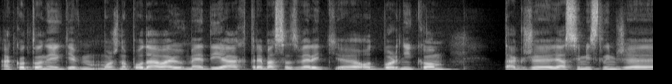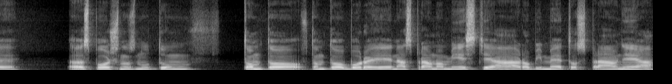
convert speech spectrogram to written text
ako to niekde možno podávajú v médiách, treba sa zveriť uh, odborníkom, takže ja si myslím, že E, spoločnosť Nutum v tomto, v tomto obore je na správnom mieste a robíme to správne a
